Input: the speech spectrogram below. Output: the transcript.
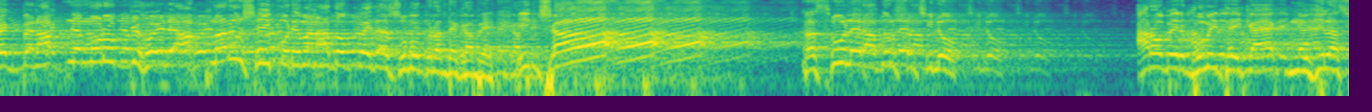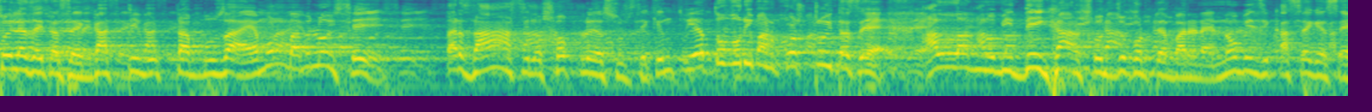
দেখবেন আপনি মুরব্বী হইলে আপনারও সেই পরিমাণ আদব কায়দা যুবকরা দেখাবে। ইনশা রাসূলের আদর্শ ছিল আরবের ভূমি থেকে এক মহিলা চইলা যাইতাছে, গাছটি বুটটা বোঝা এমন ভাবে লইছে। তার যা ছিল সব লইয়া ছুটছে, কিন্তু এত পরিমাণ কষ্ট হইতাছে, আল্লাহ নবী দেখা সহ্য করতে পারে না নবীজি কাছে গেছে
